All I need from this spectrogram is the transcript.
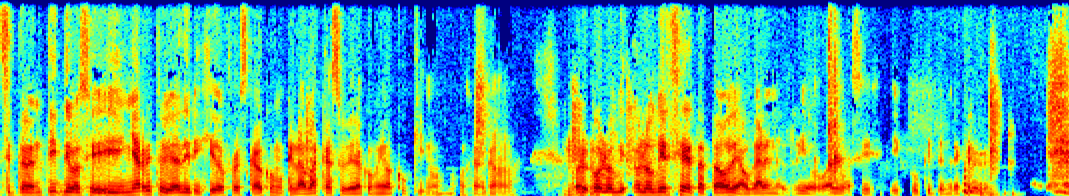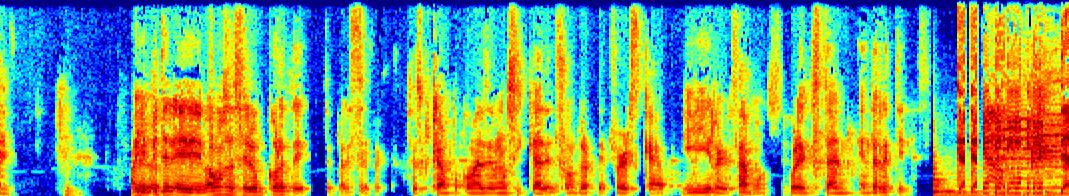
si digo, si Iñárritu hubiera dirigido First Cow, como que la vaca se hubiera comido a Cookie, ¿no? O sea, como, o, lo, o lo hubiese tratado de ahogar en el río o algo así, y Cookie tendría que Oye, Peter, eh, vamos a hacer un corte, ¿te parece? Perfecto. Se escucha un poco más de música del soundtrack de First Cab y regresamos. Recuerden que están en Derretinas. De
